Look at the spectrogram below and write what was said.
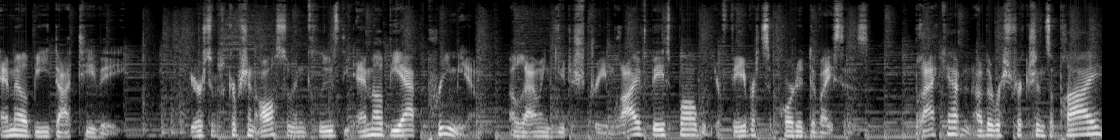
MLB.tv. Your subscription also includes the MLB app Premium, allowing you to stream live baseball with your favorite supported devices. Blackout and other restrictions apply.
